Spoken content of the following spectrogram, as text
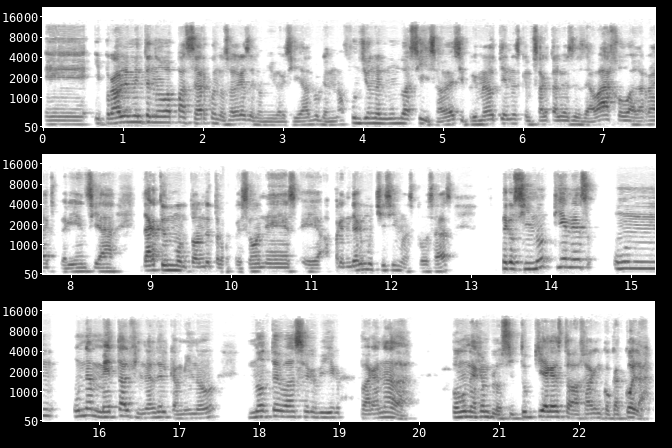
Eh, y probablemente no va a pasar cuando salgas de la universidad porque no funciona el mundo así, ¿sabes? Y primero tienes que empezar tal vez desde abajo, agarrar experiencia, darte un montón de tropezones, eh, aprender muchísimas cosas. Pero si no tienes un, una meta al final del camino no te va a servir para nada. Pongo un ejemplo, si tú quieres trabajar en Coca-Cola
